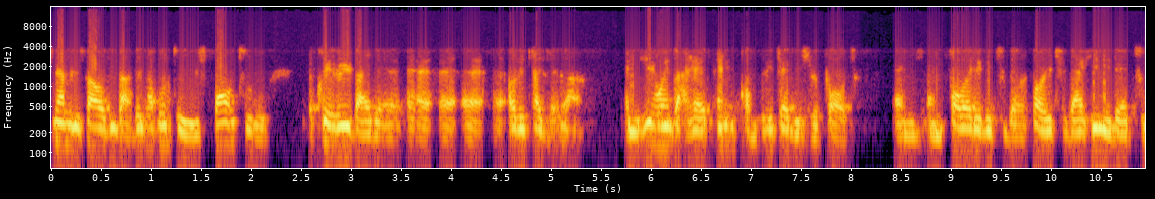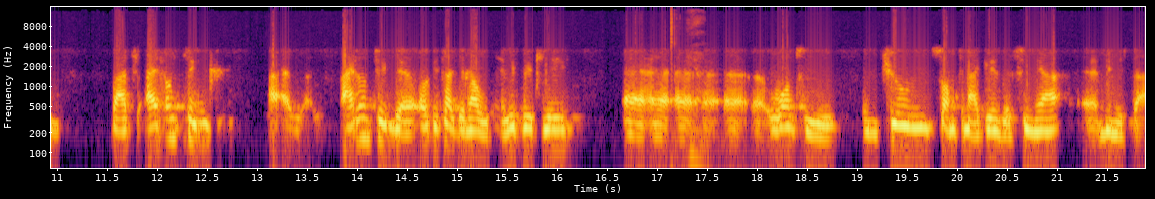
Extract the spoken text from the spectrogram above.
Senior Minister wasn't available to respond to the query by the uh, uh, uh, Auditor General. And he went ahead and completed his report and, and forwarded it to the authority that he needed to. But I don't think I, I don't think the Auditor General would deliberately uh, uh, uh, want to impugn something against the senior minister.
